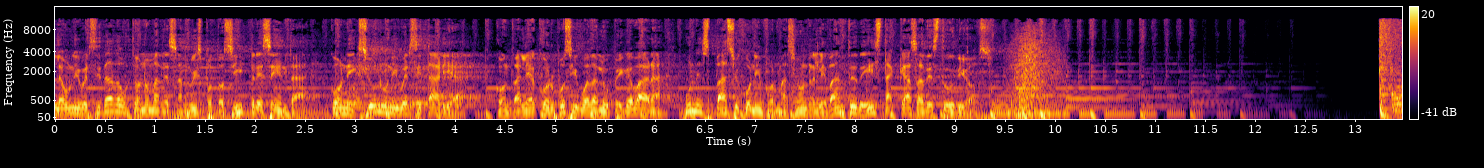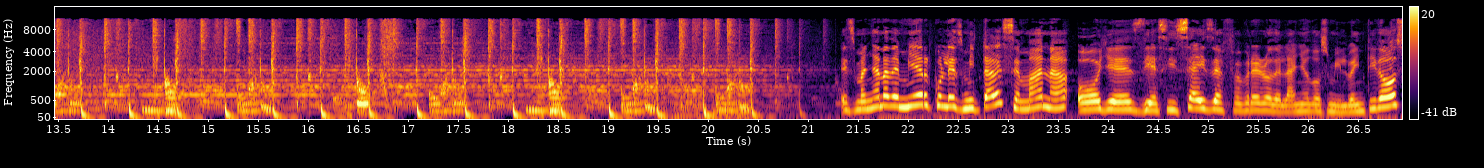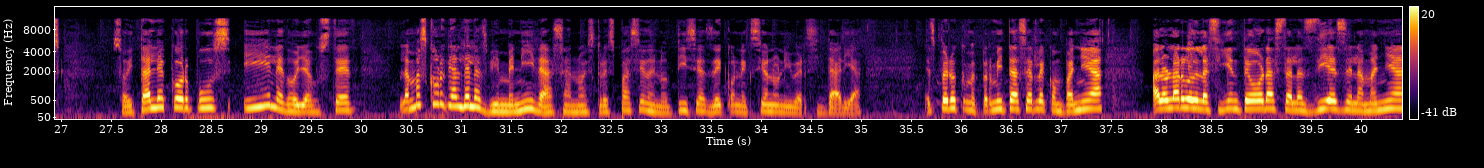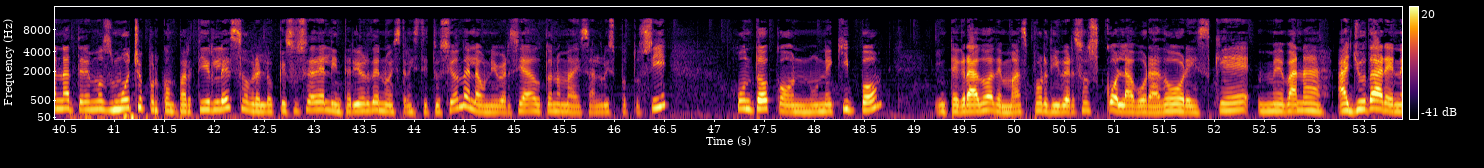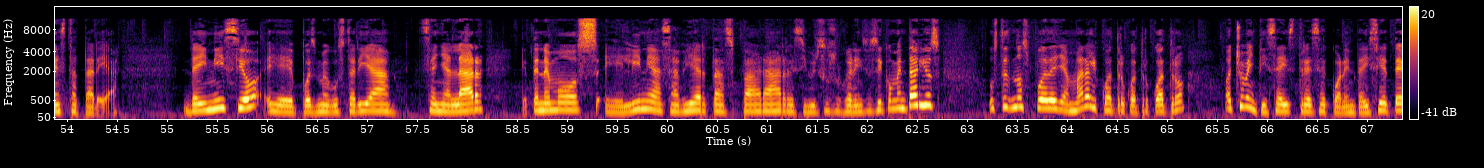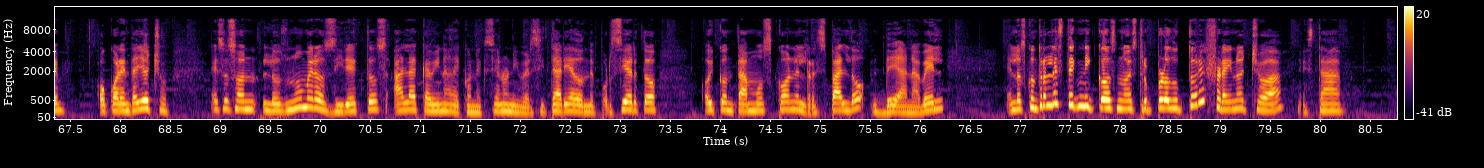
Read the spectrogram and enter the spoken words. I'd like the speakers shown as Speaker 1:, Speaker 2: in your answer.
Speaker 1: la Universidad Autónoma de San Luis Potosí presenta Conexión Universitaria con Talia Corpus y Guadalupe Guevara, un espacio con información relevante de esta casa de estudios.
Speaker 2: Es mañana de miércoles, mitad de semana. Hoy es 16 de febrero del año 2022. Soy Talia Corpus y le doy a usted la más cordial de las bienvenidas a nuestro espacio de noticias de conexión universitaria. Espero que me permita hacerle compañía a lo largo de la siguiente hora hasta las 10 de la mañana. Tenemos mucho por compartirles sobre lo que sucede al interior de nuestra institución, de la Universidad Autónoma de San Luis Potosí, junto con un equipo integrado además por diversos colaboradores que me van a ayudar en esta tarea. De inicio, eh, pues me gustaría señalar que tenemos eh, líneas abiertas para recibir sus sugerencias y comentarios. Usted nos puede llamar al 444-826-1347 o 48. Esos son los números directos a la cabina de conexión universitaria, donde, por cierto, hoy contamos con el respaldo de Anabel. En los controles técnicos, nuestro productor Efraín Ochoa está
